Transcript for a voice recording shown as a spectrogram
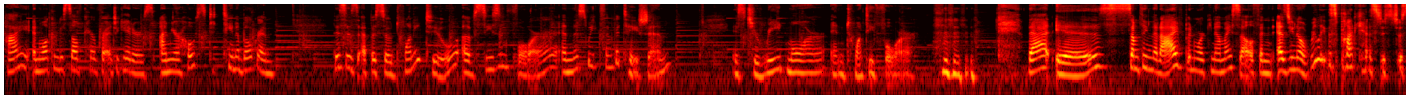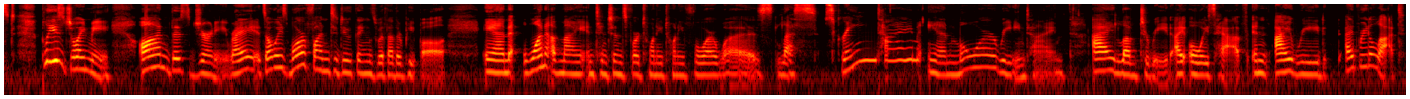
Hi, and welcome to Self Care for Educators. I'm your host, Tina Boogren. This is episode 22 of season four, and this week's invitation is to read more in 24. that is something that I've been working on myself. And as you know, really, this podcast is just please join me on this journey, right? It's always more fun to do things with other people. And one of my intentions for 2024 was less screen time and more reading time. I love to read, I always have. And I read, I read a lot,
